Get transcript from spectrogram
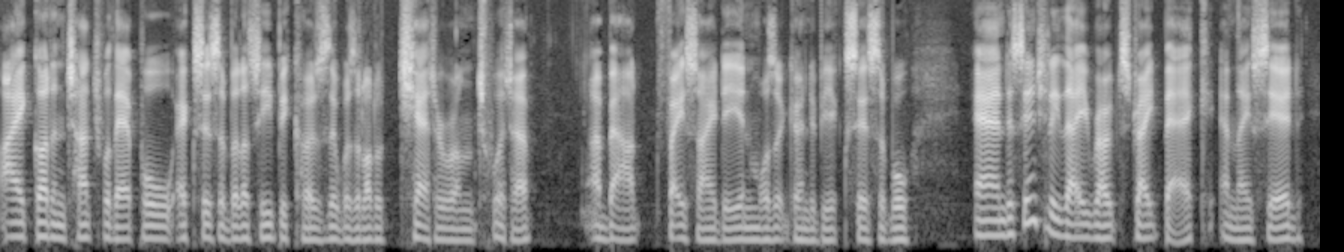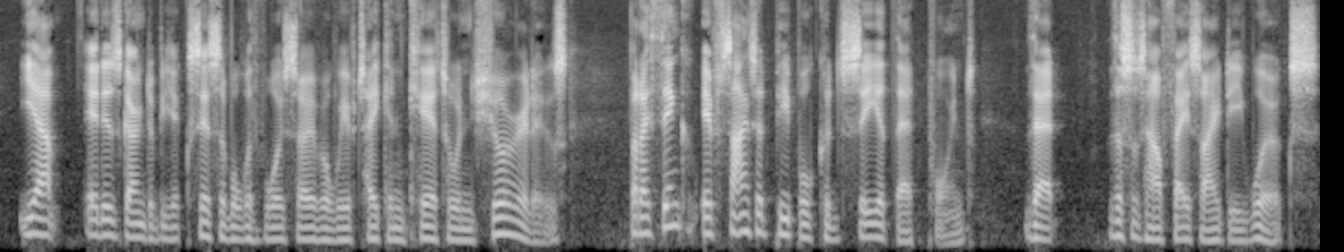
I got in touch with Apple Accessibility because there was a lot of chatter on Twitter about Face ID and was it going to be accessible. And essentially, they wrote straight back and they said, yeah, it is going to be accessible with VoiceOver. We've taken care to ensure it is. But I think if sighted people could see at that point that this is how Face ID works,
